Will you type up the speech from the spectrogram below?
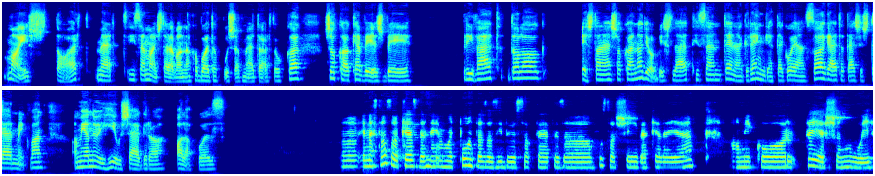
ma is tart, mert hiszen ma is tele vannak a boltok push-up melltartókkal, sokkal kevésbé privát dolog, és talán sokkal nagyobb is lett, hiszen tényleg rengeteg olyan szolgáltatás és termék van, ami a női hiúságra alapoz. Én ezt azzal kezdeném, hogy pont az az időszak, tehát ez a 20-as évek eleje, amikor teljesen új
